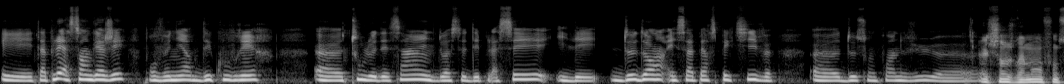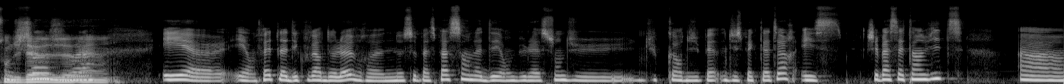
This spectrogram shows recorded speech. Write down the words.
est appelé à s'engager pour venir découvrir euh, tout le dessin, il doit se déplacer, il est dedans et sa perspective euh, de son point de vue. euh, Elle change vraiment en fonction du change, de- voilà. ouais, ouais. et, euh, et en fait, la découverte de l'œuvre ne se passe pas sans la déambulation du, du corps du, pe- du spectateur. Et je sais pas, ça t'invite à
